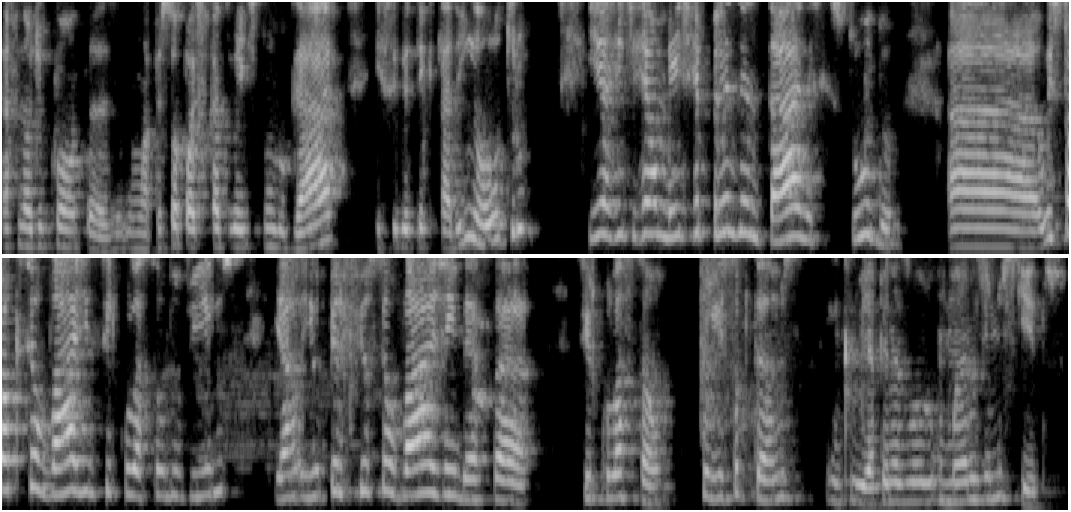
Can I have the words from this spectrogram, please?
Afinal de contas, uma pessoa pode ficar doente num lugar e ser detectada em outro. E a gente realmente representar nesse estudo o estoque selvagem de circulação do vírus e, a, e o perfil selvagem dessa circulação. Por isso optamos incluir apenas humanos e mosquitos.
